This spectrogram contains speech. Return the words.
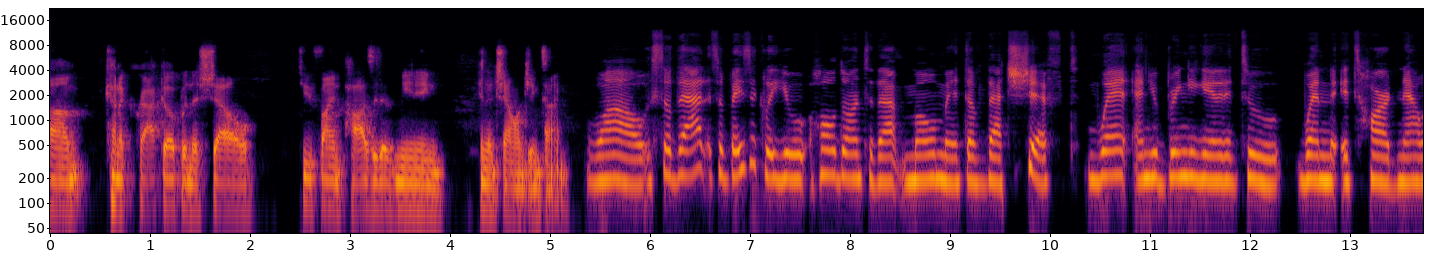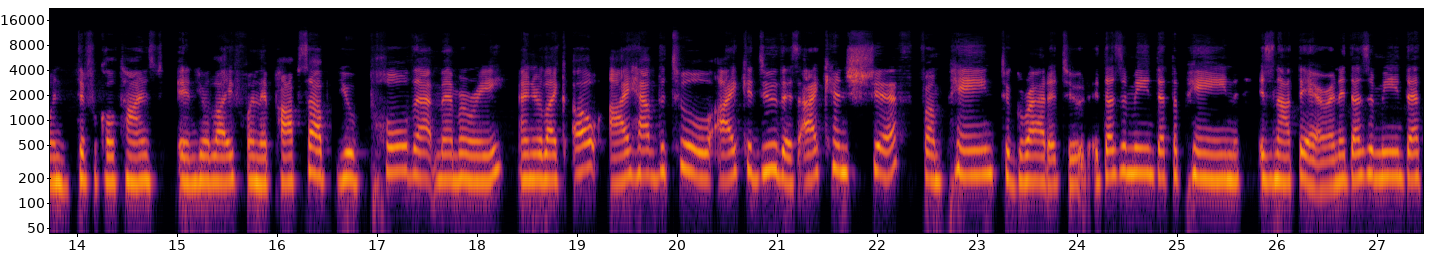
um, kind of crack open the shell to find positive meaning in a challenging time. Wow. So that, so basically you hold on to that moment of that shift when, and you're bringing it into when it's hard now in difficult times in your life when it pops up, you pull that memory and you're like, Oh, I have the tool. I could do this. I can shift from pain to gratitude. It doesn't mean that the pain is not there. And it doesn't mean that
